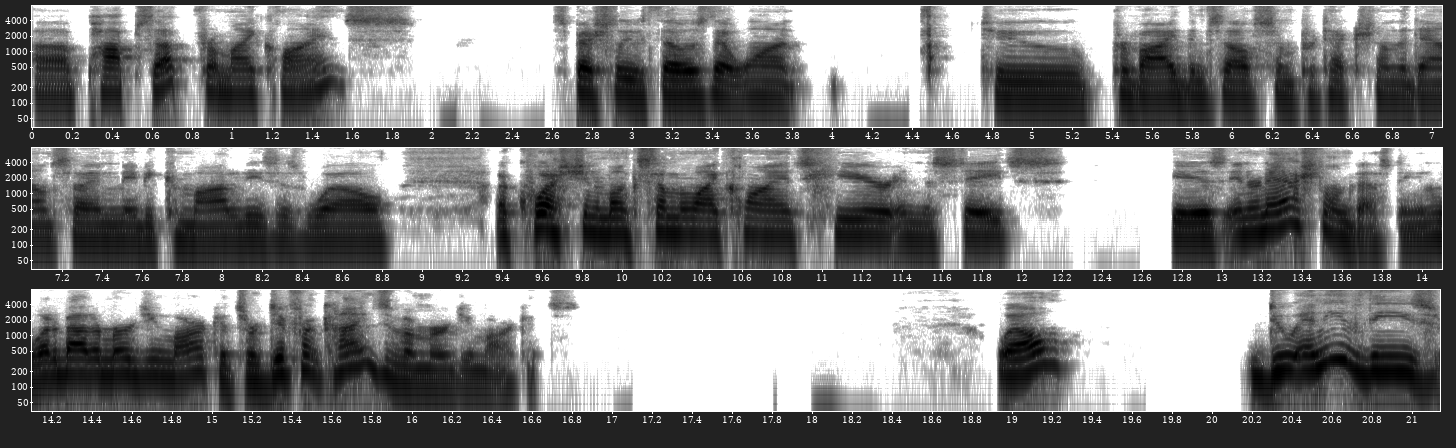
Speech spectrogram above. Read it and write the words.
uh, pops up from my clients especially with those that want to provide themselves some protection on the downside and maybe commodities as well. A question among some of my clients here in the States is international investing. And what about emerging markets or different kinds of emerging markets? Well, do any of these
